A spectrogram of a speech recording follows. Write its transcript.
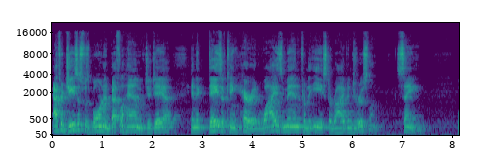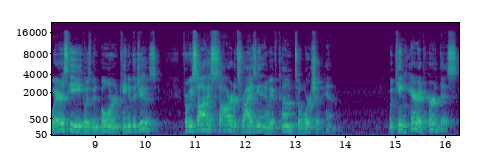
After Jesus was born in Bethlehem of Judea, in the days of King Herod, wise men from the east arrived in Jerusalem, saying, Where is he who has been born King of the Jews? For we saw his star at its rising, and we have come to worship him. When King Herod heard this,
